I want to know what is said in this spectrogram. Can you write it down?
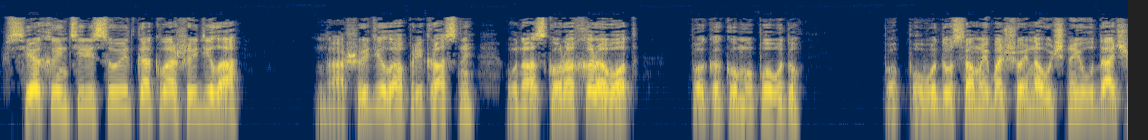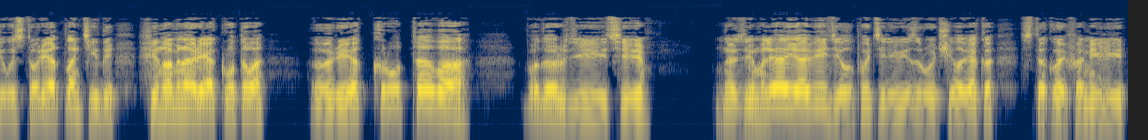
всех интересует, как ваши дела. Наши дела прекрасны. У нас скоро хоровод. По какому поводу? По поводу самой большой научной удачи в истории Атлантиды, феномена Рекрутова. Рекрутова? Подождите. На Земле я видел по телевизору человека с такой фамилией.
